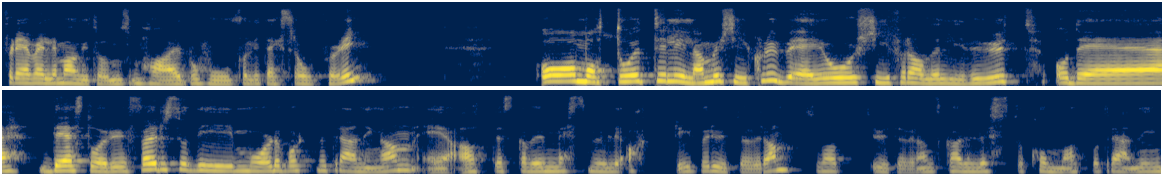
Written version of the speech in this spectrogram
For det er veldig mange av dem som har behov for litt ekstra oppfølging. Og mottoet til Lillehammer skiklubb er jo 'ski for alle livet ut'. Og det, det, står vi for. Så vi, målet vårt med treningene er at det skal være mest mulig artig for utøverne. Sånn at utøverne skal ha lyst til å komme igjen på trening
